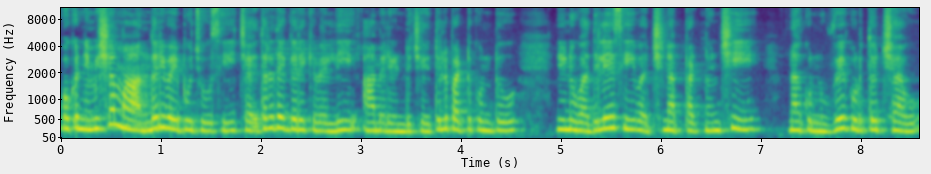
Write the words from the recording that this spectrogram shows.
ఒక నిమిషం మా అందరి వైపు చూసి చైత్ర దగ్గరికి వెళ్ళి ఆమె రెండు చేతులు పట్టుకుంటూ నేను వదిలేసి వచ్చినప్పటి నుంచి నాకు నువ్వే గుర్తొచ్చావు.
